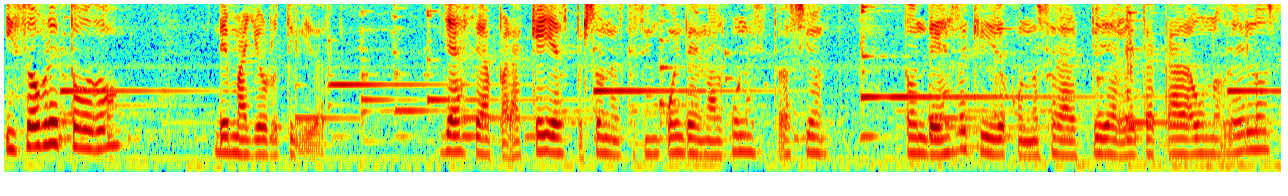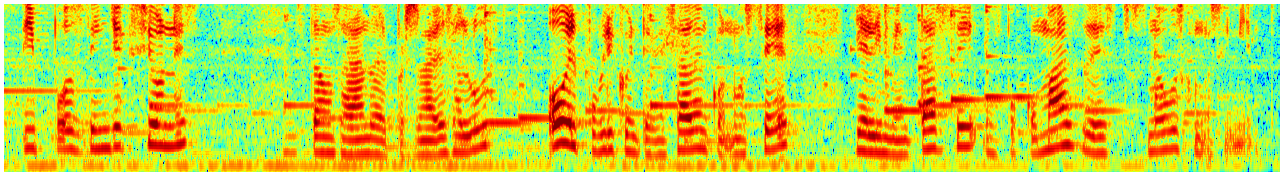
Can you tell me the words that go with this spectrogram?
y sobre todo de mayor utilidad, ya sea para aquellas personas que se encuentren en alguna situación donde es requerido conocer al pie de la letra cada uno de los tipos de inyecciones. Estamos hablando del personal de salud o el público interesado en conocer y alimentarse un poco más de estos nuevos conocimientos.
